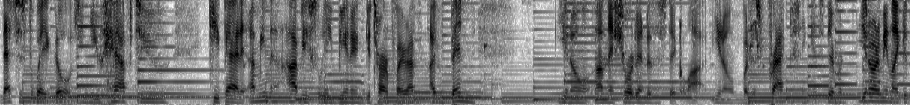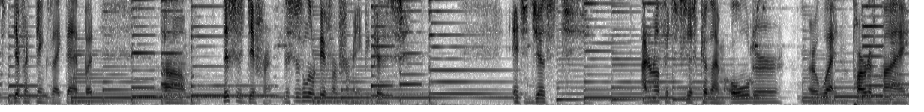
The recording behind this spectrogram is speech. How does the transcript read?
that's just the way it goes, and you have to keep at it. I mean, obviously, being a guitar player, I've I've been, you know, on the short end of the stick a lot, you know, but it's practicing. It's different. You know what I mean? Like it's different things like that. But um, this is different. This is a little different for me because it's just I don't know if it's just because I'm older or what, and part of my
